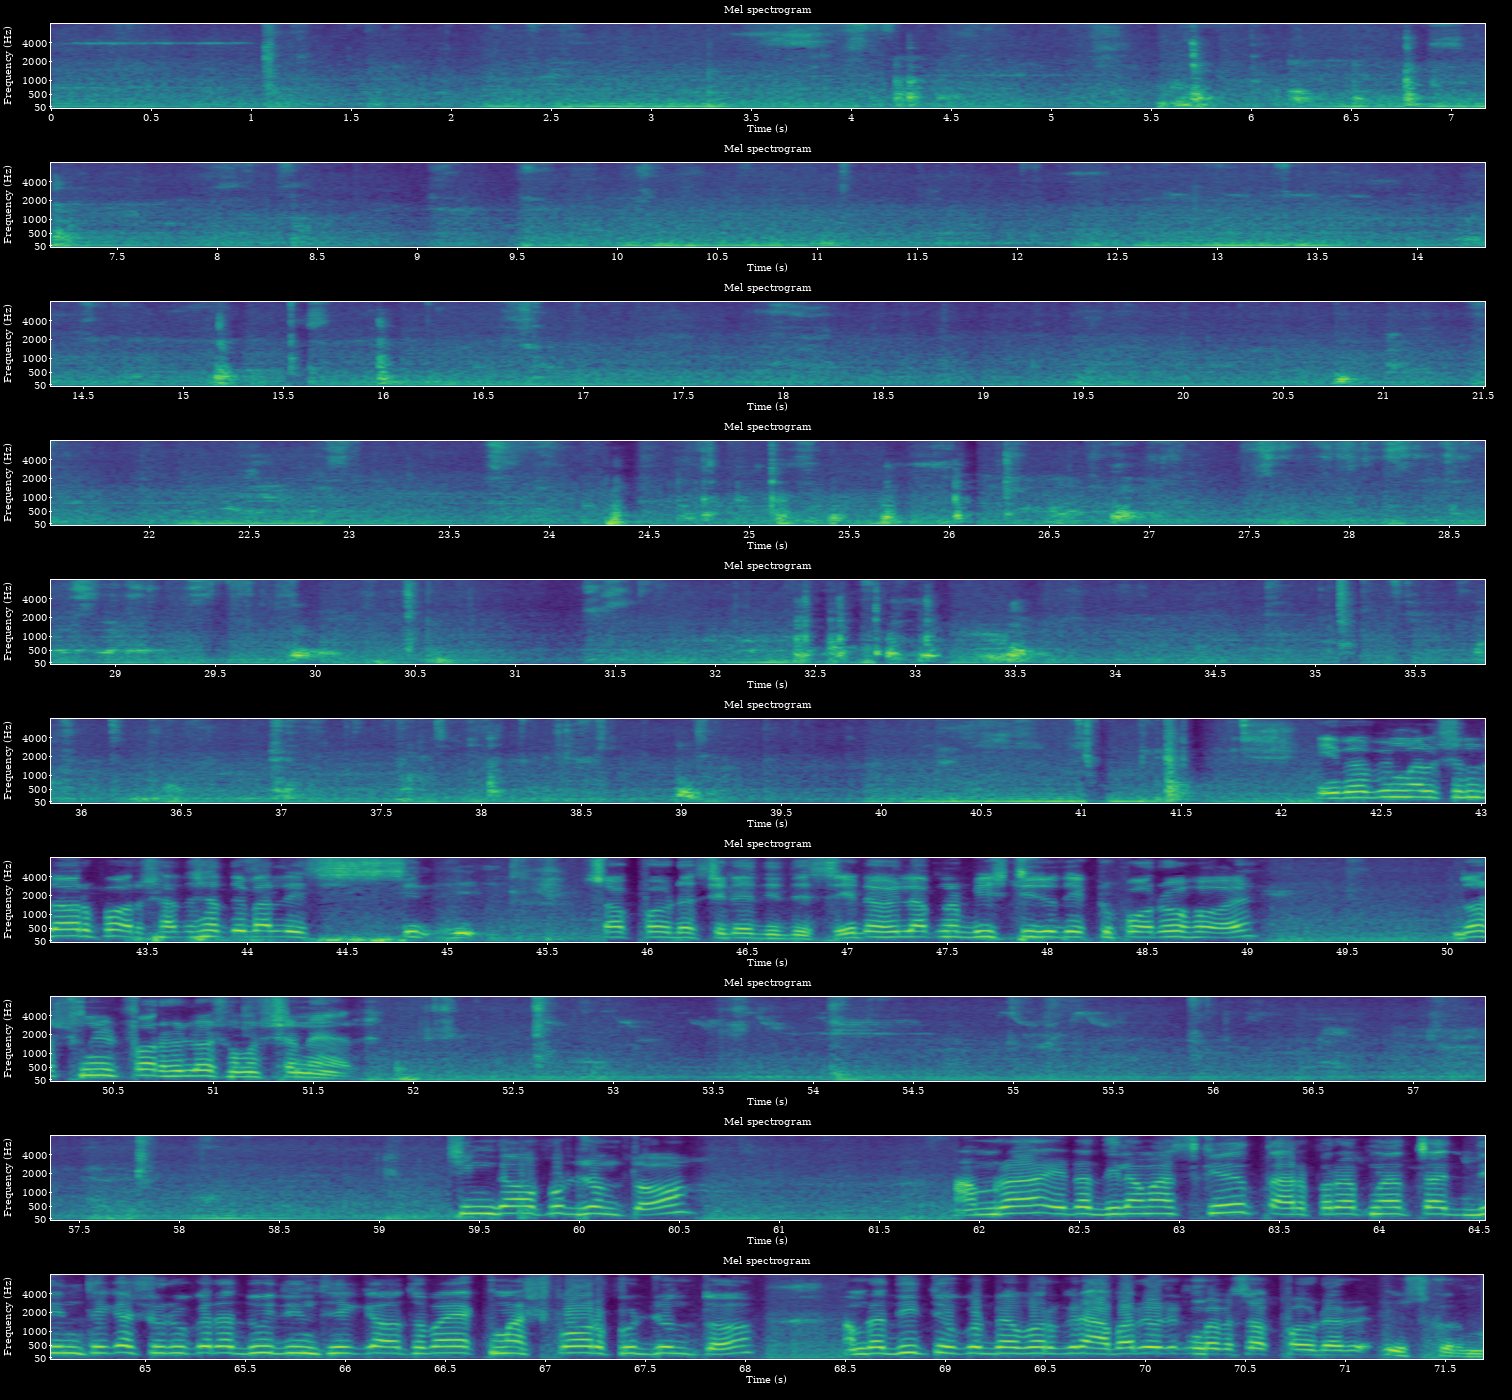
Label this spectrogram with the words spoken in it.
এইভাবে মালসুন দেওয়ার পর সাথে সাথে বালি চক পাউডার ছিটিয়ে দিতেছে। এটা হইলে আপনার বৃষ্টি যদি একটু পরও হয়, দশ মিনিট পর হইলেও সমস্যা নেই আর। সিং দেওয়া পর্যন্ত আমরা এটা দিলাম আজকে, তারপরে আপনার চার দিন থেকে শুরু করে দুই দিন থেকে অথবা এক মাস পর পর্যন্ত আমরা দ্বিতীয় কোট ব্যবহার করে আবারও এরকমভাবে চক পাউডার ইউজ করব।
